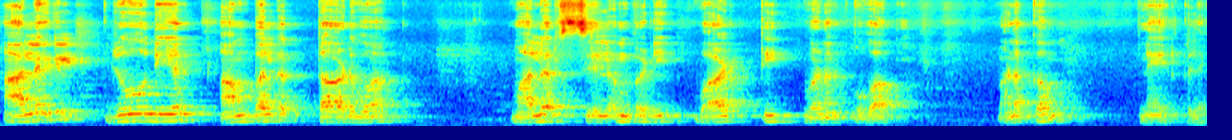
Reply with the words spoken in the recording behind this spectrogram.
அழகில் ஜோதியன் அம்பலத்தாடுவான் மலர் சிலம்படி வாழ்த்தி வணங்குவான். வணக்கம் நேர்களே.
